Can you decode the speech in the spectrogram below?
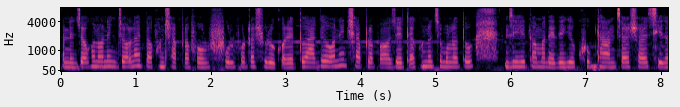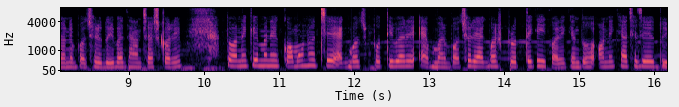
মানে যখন অনেক জল হয় তখন শাপলা ফুল ফুল ফোটা শুরু করে। তো আগে অনেক শাপলা পাওয়া যেত এখন হচ্ছে মূলত যেহেতু আমাদের এদিকে খুব ধান চাষ হয়, সিজনে বছরে দুইবার ধান চাষ করে। তো অনেকে মানে কমন হচ্ছে এক বছর প্রতিবারে একবার, বছরে একবার প্রত্যেকেই করে। কিন্তু অনেকে আছে যে দুই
